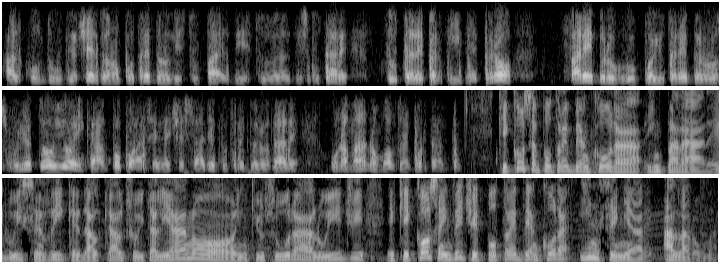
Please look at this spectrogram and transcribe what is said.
alcun dubbio. Certo non potrebbero distupa, disputare tutte le partite, però farebbero gruppo, aiuterebbero lo spogliatoio e in campo, se necessario, potrebbero dare una mano molto importante. Che cosa potrebbe ancora imparare Luis Enrique dal calcio italiano in chiusura a Luigi e che cosa invece potrebbe ancora insegnare alla Roma?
